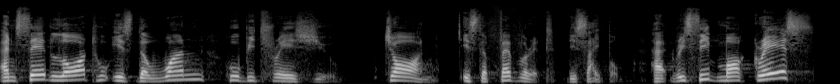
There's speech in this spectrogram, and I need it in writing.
and said, Lord, who is the one who betrays you? John is the favorite disciple, had received more grace,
